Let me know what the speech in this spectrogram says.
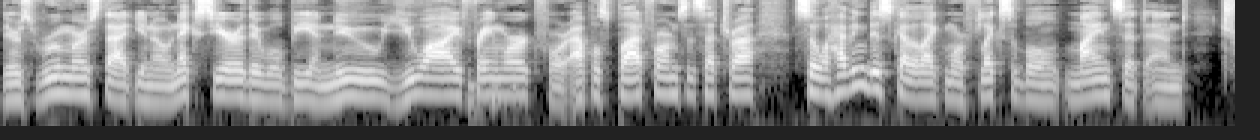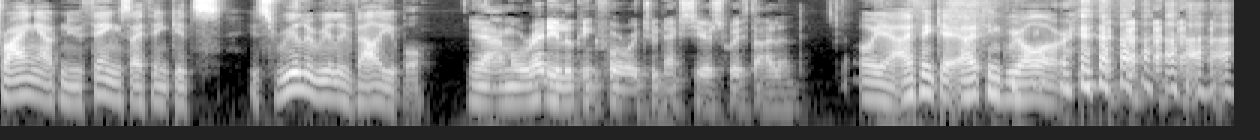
there's rumors that you know next year there will be a new ui framework for apple's platforms etc so having this kind of like more flexible mindset and trying out new things i think it's it's really really valuable Yeah, I'm already looking forward to next year's Swift Island. oh yeah i think i think we all are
